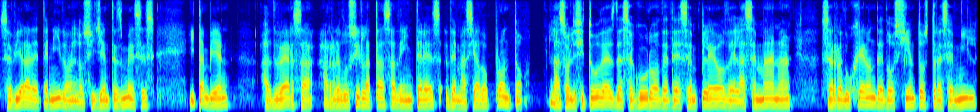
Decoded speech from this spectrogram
se viera detenido en los siguientes meses y también adversa a reducir la tasa de interés demasiado pronto. Las solicitudes de seguro de desempleo de la semana se redujeron de 213 mil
